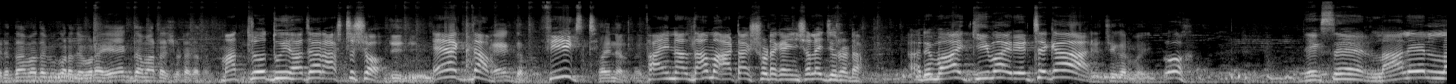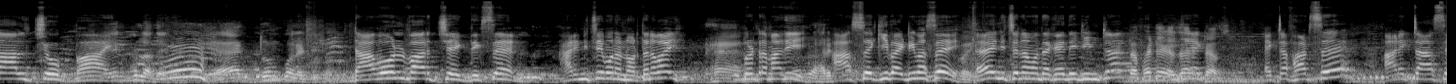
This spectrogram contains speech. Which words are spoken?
এটা দামাদামি করা যাবে না একদম আঠাশশো টাকা দাম। মাত্র দুই হাজার আটশোশো একদম। একদম। ফিক্সড। Final final. দাম আঠাশশো টাকা ইনশাল্লাহ জোড়াটা। আরে ভাই কি ভাই রেড চেকার? রেড চেকার ভাই। ওহ। দেখছেন? লালের লাল চোখ ভাই। এগুলা দেখেন একদম কোয়ালিটি সব। ডাবল বার চেক দেখছেন? হাড়ি নিচে মনে নড়তে না ভাই? হ্যাঁ উপরেটা মাদি। আছে কি ভাই? ডিম আছে? এই নিচে নামা দেখাই দেই ডিমটা। একটা ফাটে গেছে একটা আছে। একটা ফাটছে আর একটা আছে।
